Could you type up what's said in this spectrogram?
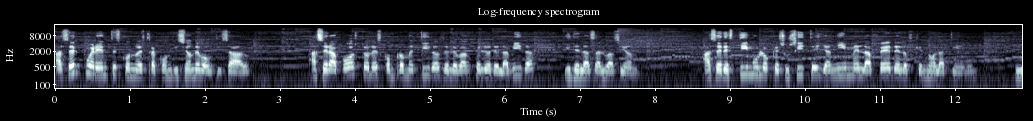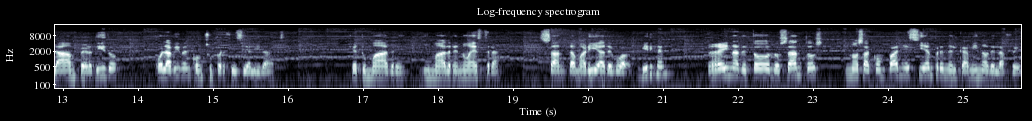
a ser coherentes con nuestra condición de bautizado, a ser apóstoles comprometidos del Evangelio de la vida y de la salvación hacer estímulo que suscite y anime la fe de los que no la tienen, la han perdido o la viven con superficialidad. Que tu Madre y Madre nuestra, Santa María de Virgen, Reina de todos los santos, nos acompañe siempre en el camino de la fe,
